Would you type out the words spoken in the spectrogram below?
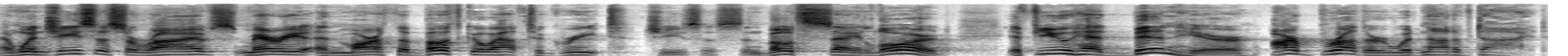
And when Jesus arrives, Mary and Martha both go out to greet Jesus and both say, Lord, if you had been here, our brother would not have died.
